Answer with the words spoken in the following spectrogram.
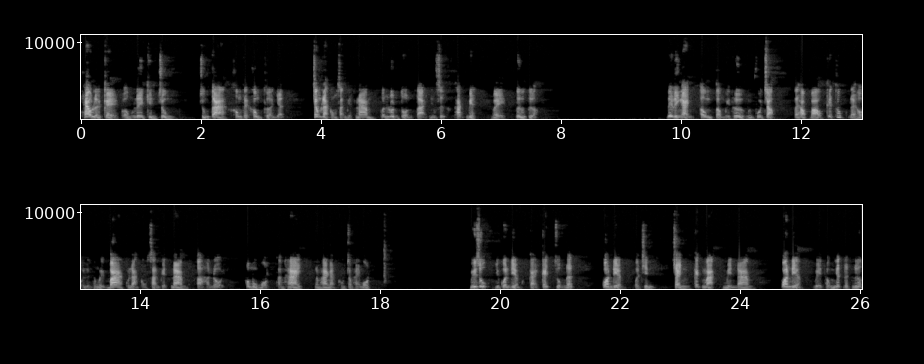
Theo lời kể của ông Lê Kiên Trung, chúng ta không thể không thừa nhận trong Đảng Cộng sản Việt Nam vẫn luôn tồn tại những sự khác biệt về tư tưởng. Đây là hình ảnh ông Tổng Bí thư Nguyễn Phú Trọng tại họp báo kết thúc Đại hội lần thứ 13 của Đảng Cộng sản Việt Nam ở Hà Nội hôm 1 tháng 2 năm 2021. Ví dụ như quan điểm cải cách ruộng đất, quan điểm và chiến tranh cách mạng miền Nam, quan điểm về thống nhất đất nước,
